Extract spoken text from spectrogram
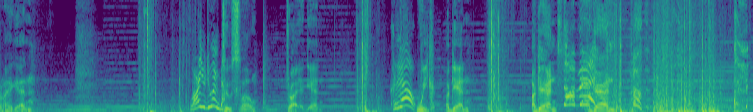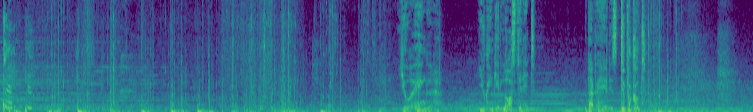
Try again. Why are you doing that? Too slow. Try again. Cut it out! Weak. Again. Again. Stop it! Again. Your anger. You can get lost in it. That ahead is difficult.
